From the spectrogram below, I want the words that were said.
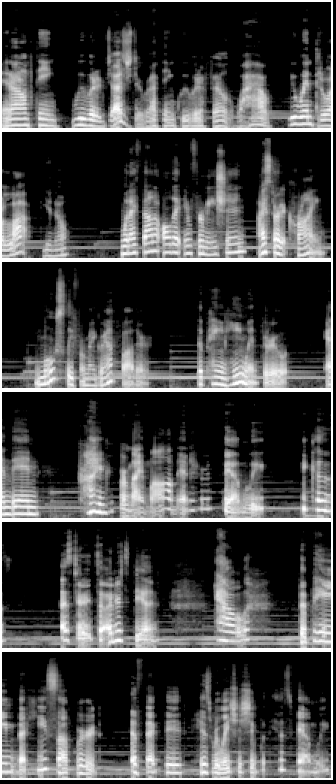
And I don't think we would have judged her, I think we would have felt, wow, you went through a lot, you know? When I found out all that information, I started crying, mostly for my grandfather, the pain he went through. And then crying for my mom and her family because I started to understand how the pain that he suffered affected his relationship with his family.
